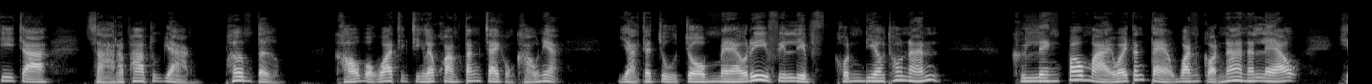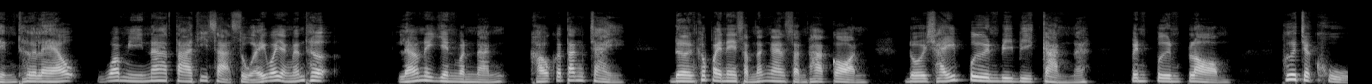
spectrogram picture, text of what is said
ที่จะสารภาพทุกอย่างเพิ่มเติม เขาบอกว่าจริงๆ แล้วความตั้งใจของเขาเนี่ย อยากจะจู่โจมแมรี่ฟิลลิปส์คนเดียวเท่านั้น คือเล็งเป้าหมายไว้ตั้งแต่วันก่อนหน้านั้นแล้ว เห็นเธอแล้วว่ามีหน้าตาที่สะสวยว่าอย่างนั้นเถอะ แล้วในเย็นวันนั้นเขาก็ตั้งใจ เดินเข้าไปในสำนักงานสรรพากร โดยใช้ปืนบีบีกันนะ เป็นปืนปลอม เพื่อจะขู่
